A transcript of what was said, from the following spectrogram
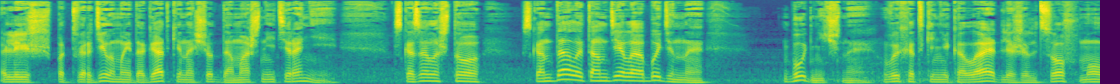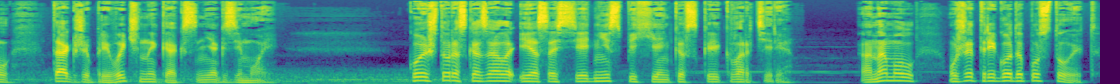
Лишь подтвердила мои догадки насчет домашней тирании — Сказала, что скандалы там дело обыденное, будничное. Выходки Николая для жильцов, мол, так же привычны, как снег зимой. Кое-что рассказала и о соседней Спихеньковской квартире. Она, мол, уже три года пустует.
